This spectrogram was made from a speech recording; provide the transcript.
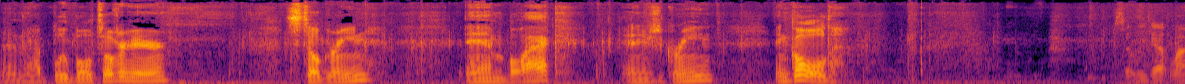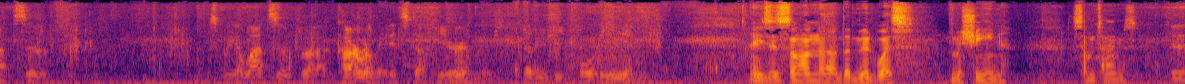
And they have blue bolts over here. Still green. And black. And here's green and gold. So we got lots of so we got lots of uh, car related stuff here, and there's WD-40 and I use this on uh, the Midwest machine sometimes. yeah.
